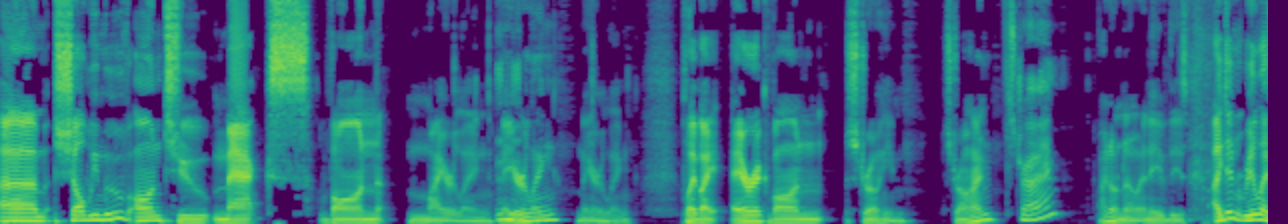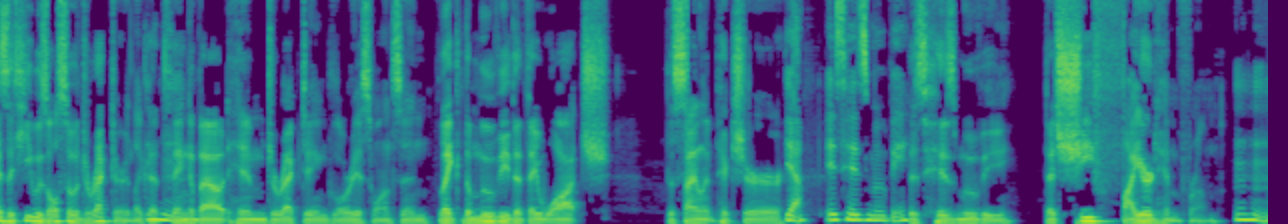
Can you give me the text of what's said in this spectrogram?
Um, shall we move on to Max von Mayerling? Mhm. Mayerling? Mayerling. Played by Erich von Stroheim. Stroheim? Stroheim? I don't know any of these. I didn't realize that he was also a director. Like that Mhm. thing about him directing Gloria Swanson. Like the movie that they watch, the silent picture, Yeah, is his movie. is his movie that she fired him from. hmm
